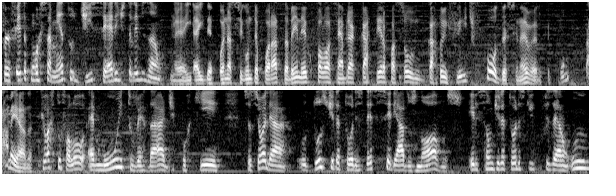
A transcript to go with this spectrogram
Foi feita com orçamento de série de televisão. É, e aí depois na segunda temporada também, nego falou assim: abre a carteira, passou o cartão Infinity, foda-se, né, velho? Que puta merda. O que o Arthur falou é muito verdade, porque se você olhar o dos diretores desses seriados novos, eles são diretores que fizeram um,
